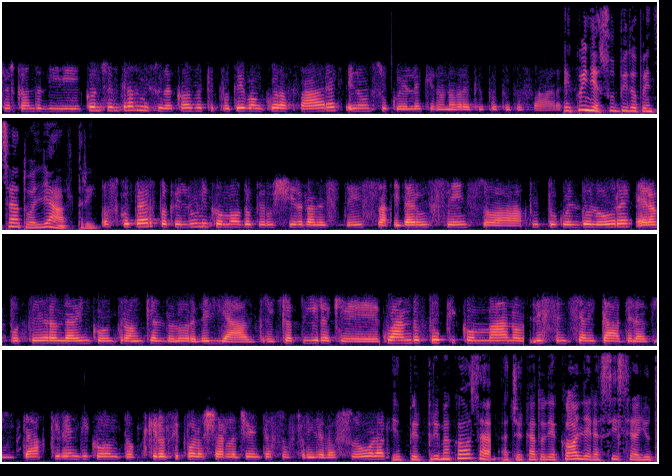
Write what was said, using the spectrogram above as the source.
cercando di concentrarmi sulle cose che potevo ancora fare e non su quelle che non avrei più potuto fare. E quindi ha subito pensato agli altri. Ho scoperto che l'unico modo per uscire da me stessa e dare un senso a tutto quel dolore era poter andare incontro anche al dolore degli altri, capire che quando tocchi con mano l'essenzialità della vita ti rendi conto che non si può lasciare la gente a soffrire da sola. E per prima cosa ha cercato di accogliere assistere, aiutare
